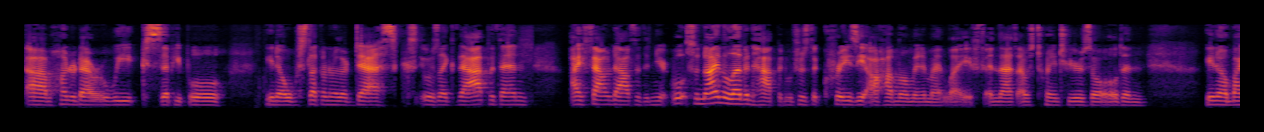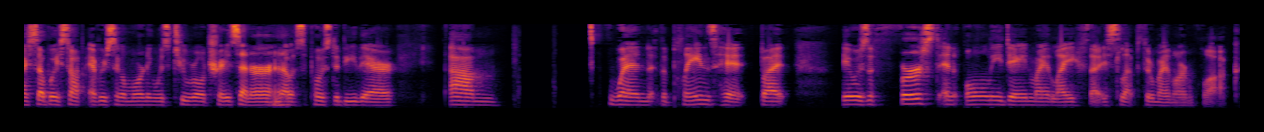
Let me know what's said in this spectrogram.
um, 100 hour weeks that people you know, slept under their desks. It was like that. But then I found out that the near, well, so 9 11 happened, which was the crazy aha moment in my life. And that I was 22 years old. And, you know, my subway stop every single morning was to World Trade Center. Mm-hmm. And I was supposed to be there um, when the planes hit. But it was the first and only day in my life that I slept through my alarm clock.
